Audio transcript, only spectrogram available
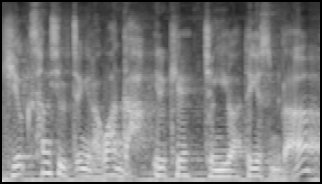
기억 상실증이라고 한다. 이렇게 정의가 되겠습니다.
